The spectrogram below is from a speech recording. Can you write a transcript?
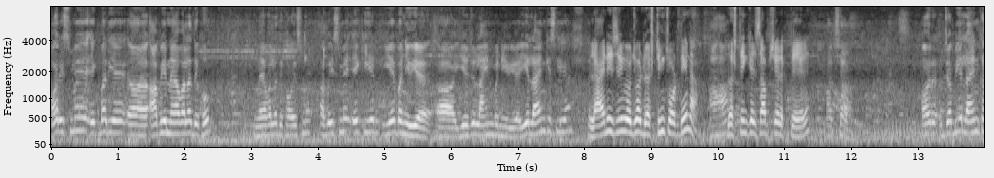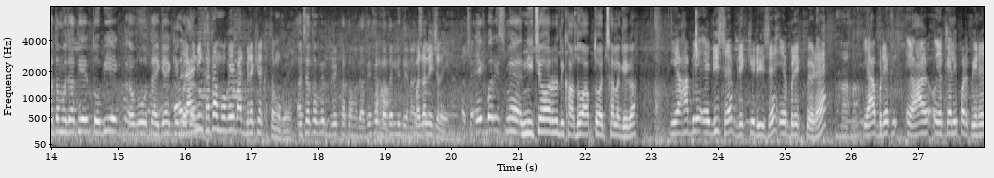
और इसमें एक बार ये आप ये नया वाला देखो। नया वाला दिखाओ इसमें। अब इसमें एक ये ये बनी हुई है आ, ये जो लाइन बनी हुई है ये लाइन किस लिए है? लाइन इसलिए जो डस्टिंग छोड़ती है ना डस्टिंग हाँ, के हिसाब से रखते हैं। अच्छा। और जब ये लाइन खत्म हो जाती है तो भी एक वो होता है क्या कि लाइनिंग खत्म हो गई बाद ब्रेक खत्म हो गए। अच्छा तो फिर ब्रेक खत्म हो जाती है फिर हाँ, बदल ही देना बदल ही चाहिए। अच्छा एक बार इसमें नीचे और दिखा दो आप तो अच्छा लगेगा। यहाँ पे ये डिश है ब्रेक की डिश है ये ब्रेक पेड है। हाँ, हाँ। यहाँ ब्रेक यहाँ ये कैलिपर पिन है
